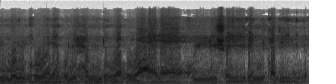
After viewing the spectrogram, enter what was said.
الملك وله الحمد وهو على كل شيء قدير.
